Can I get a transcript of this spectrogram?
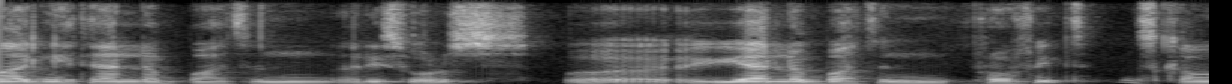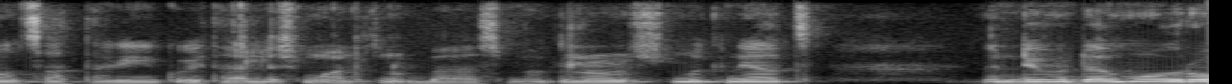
ማግኘት ያለባትን resource ያለባትን profit እስካሁን ሳታገኝ ቆይታለች ማለት ነው በ smuggler ኦች ምክንያት። እንዲሁም ደግሞ raw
